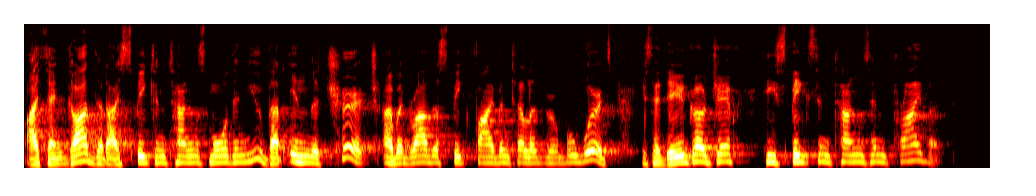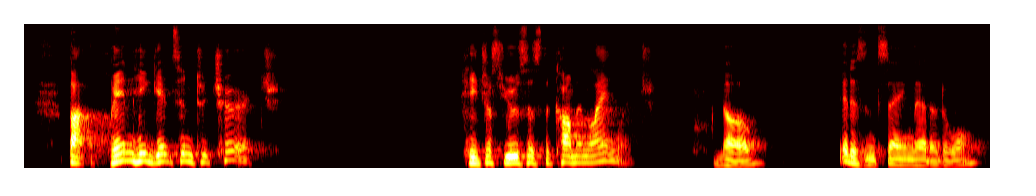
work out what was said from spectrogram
I thank God that I speak in tongues more than you, but in the church, I would rather speak five intelligible words. You say, There you go, Jeff. He speaks in tongues in private. But when he gets into church, he just uses the common language. No, it isn't saying that at all.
